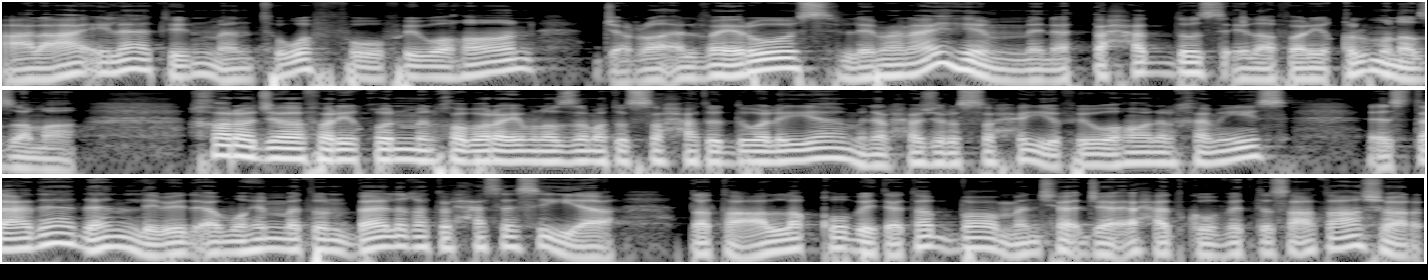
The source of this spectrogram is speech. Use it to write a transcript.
على عائلات من توفوا في ووهان جراء الفيروس لمنعهم من التحدث إلى فريق المنظمة. خرج فريق من خبراء منظمة الصحة الدولية من الحجر الصحي في ووهان الخميس استعدادا لبدء مهمة بالغة الحساسية تتعلق بتتبع منشأ جائحة كوفيد 19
